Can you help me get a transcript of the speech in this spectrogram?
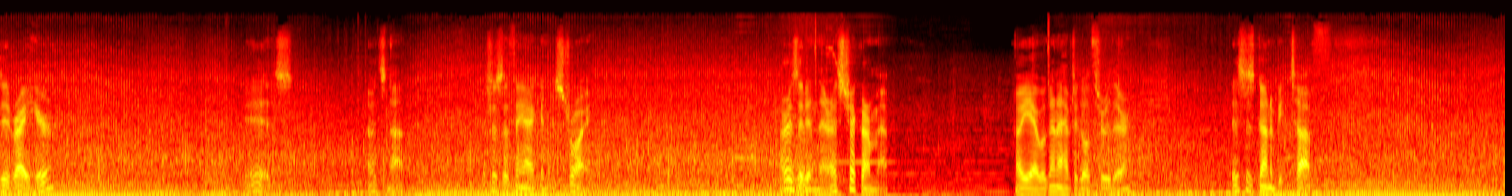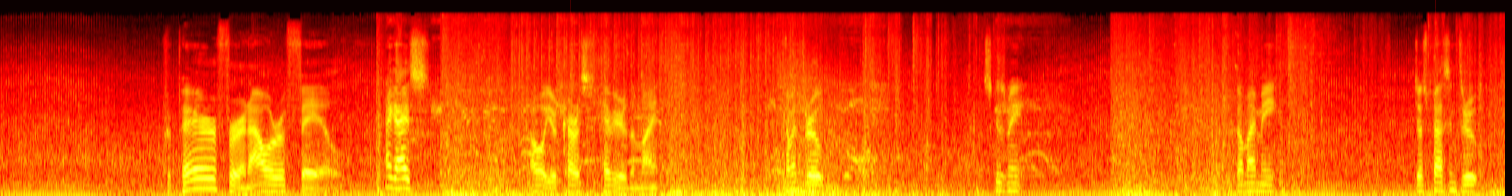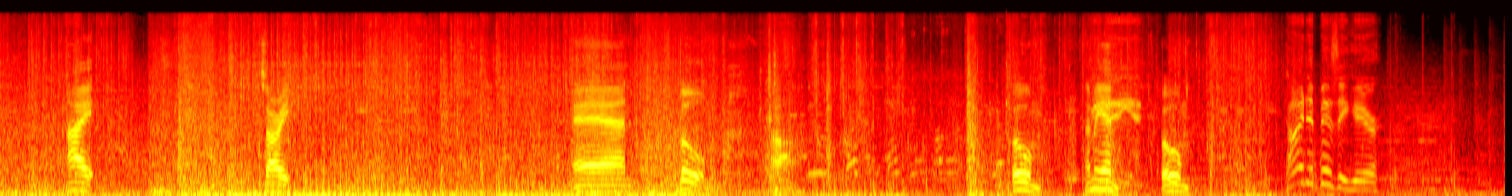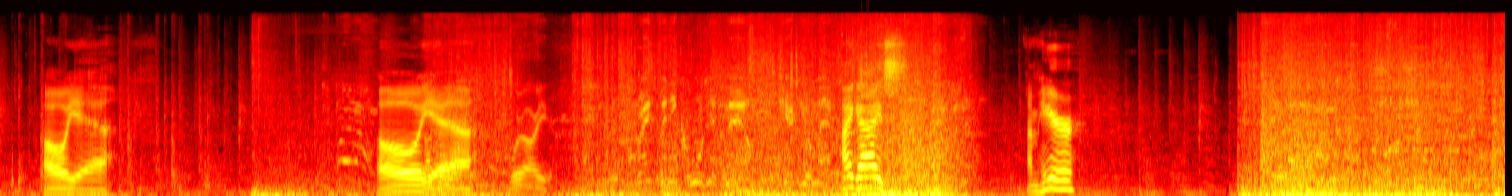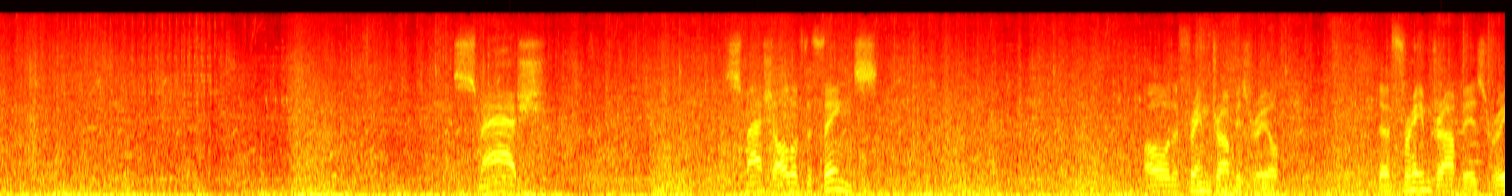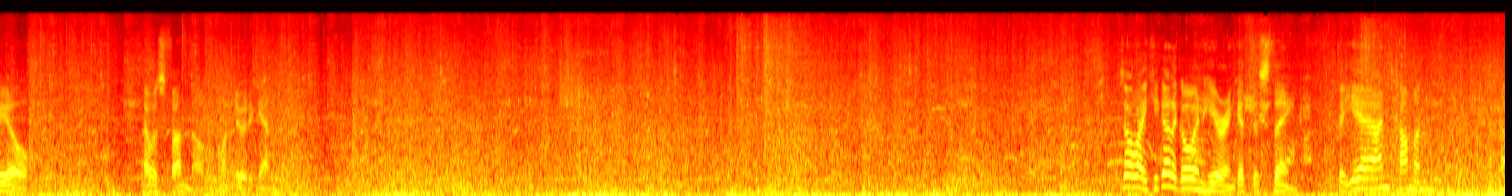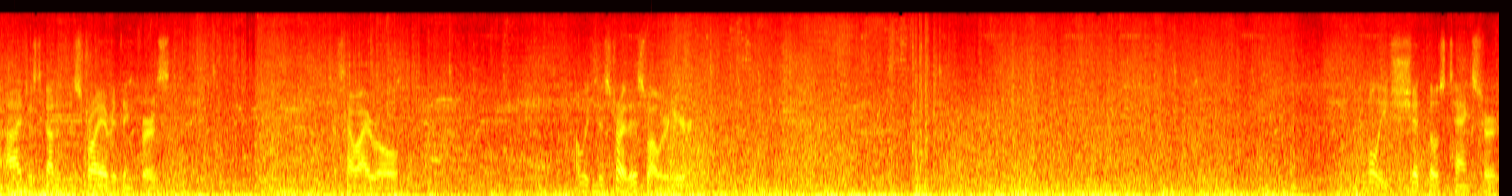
Is it right here? It is. No, it's not. It's just a thing I can destroy. Or is it in there? Let's check our map. Oh yeah, we're gonna have to go through there. This is gonna be tough. Prepare for an hour of fail. Hi guys! Oh, your car's heavier than mine. Coming through. Excuse me. Don't mind me. Just passing through. Hi. Sorry. And boom. Ah. Boom. Let me in. Boom. Kinda busy here. Oh yeah. Oh yeah. Where are you? Transmitting coordinates now. Check your map. Hi guys. I'm here. Smash. Smash all of the things. Oh, the frame drop is real. The frame drop is real. That was fun though. I want to do it again. So, like, you gotta go in here and get this thing. But yeah, I'm coming. I just gotta destroy everything first. That's how I roll. Oh, we can destroy this while we're here. Holy shit, those tanks hurt.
